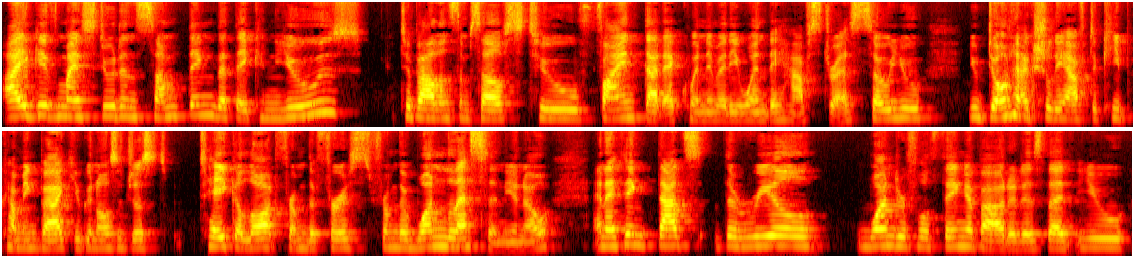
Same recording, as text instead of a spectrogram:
i give my students something that they can use to balance themselves to find that equanimity when they have stress. So you you don't actually have to keep coming back. You can also just take a lot from the first from the one lesson you know? And i think that's the real wonderful thing about it is that you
